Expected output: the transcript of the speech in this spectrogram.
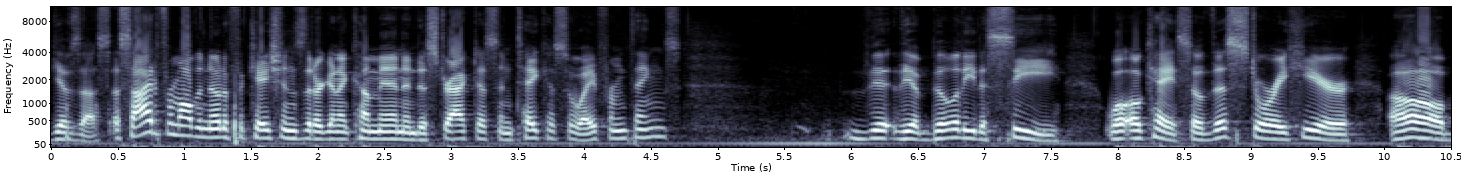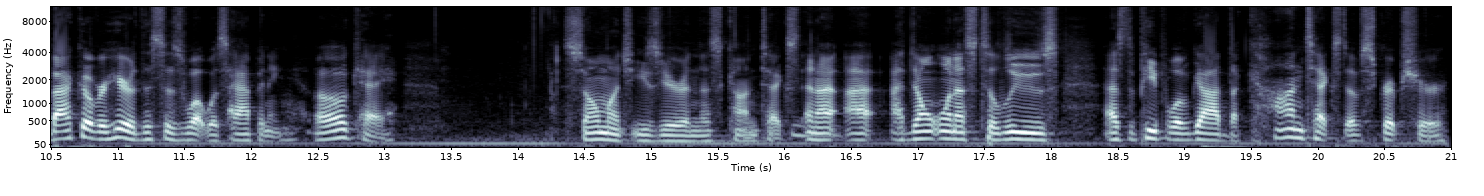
gives us. Aside from all the notifications that are going to come in and distract us and take us away from things, the, the ability to see, well, okay, so this story here, oh, back over here, this is what was happening. Okay. So much easier in this context. And I, I, I don't want us to lose, as the people of God, the context of Scripture,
